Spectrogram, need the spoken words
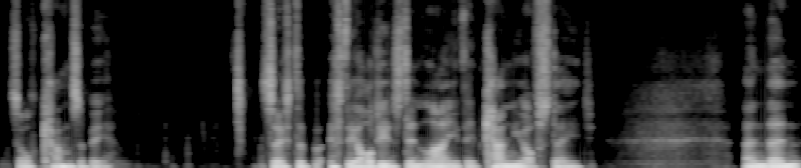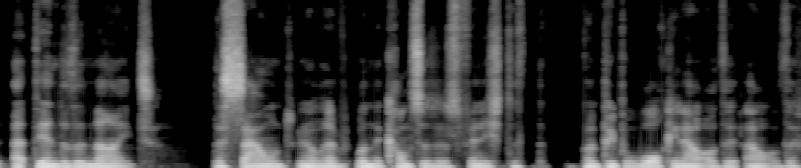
They sold cans of beer. So if the if the audience didn't like you, they'd can you off stage. And then at the end of the night, the sound, you know, when, when the concert has finished, the, the, when people walking out of the out of the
